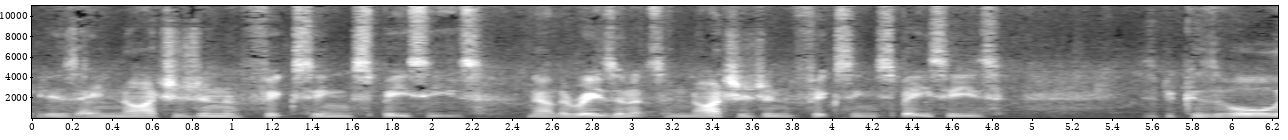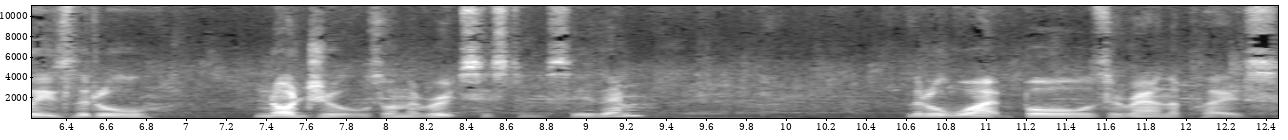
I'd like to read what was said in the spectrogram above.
it is a nitrogen fixing species. Now the reason it's a nitrogen fixing species is because of all these little nodules on the root system. See them? Little white balls around the place.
